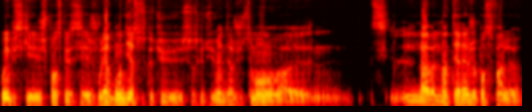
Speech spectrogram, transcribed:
Oui, puisque je pense que c'est. Je voulais rebondir sur ce que tu sur ce que tu viens de dire justement. Euh, L'intérêt, je pense, enfin le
